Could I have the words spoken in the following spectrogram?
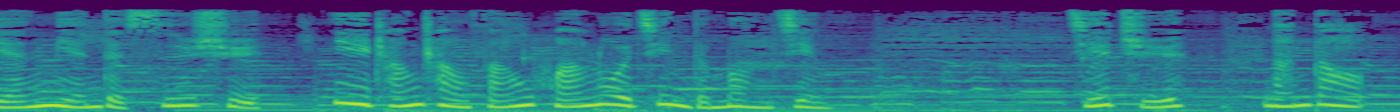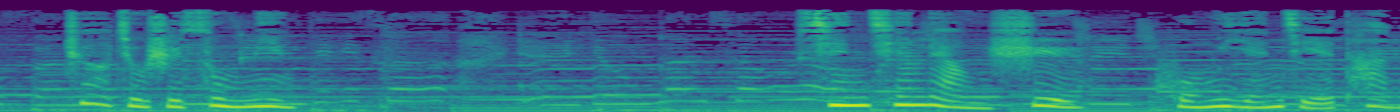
延绵的思绪，一场场繁华落尽的梦境。结局，难道这就是宿命？心牵两世，红颜劫叹，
